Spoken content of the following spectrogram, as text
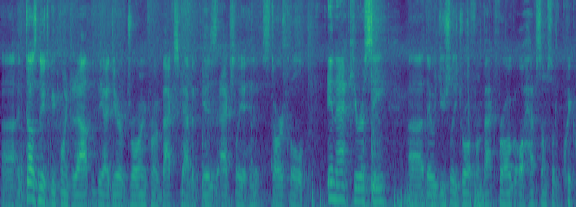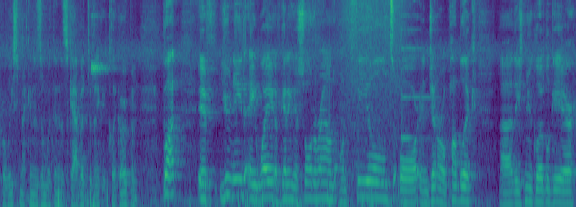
Uh, it does need to be pointed out that the idea of drawing from a back scabbard is actually a historical inaccuracy. Uh, they would usually draw from back frog or have some sort of quick release mechanism within the scabbard to make it click open. But if you need a way of getting your sword around on fields or in general public, uh, these new Global Gear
